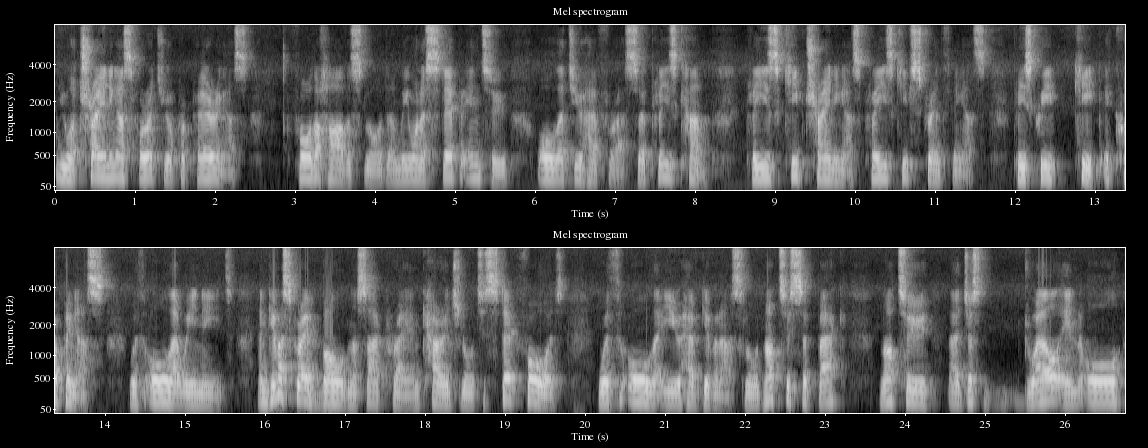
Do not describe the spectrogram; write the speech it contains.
You are training us for it, you're preparing us for the harvest, Lord, and we want to step into all that you have for us. So please come. Please keep training us. Please keep strengthening us. Please keep, keep equipping us with all that we need. And give us great boldness, I pray, and courage, Lord, to step forward with all that you have given us, Lord, not to sit back, not to uh, just dwell in all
